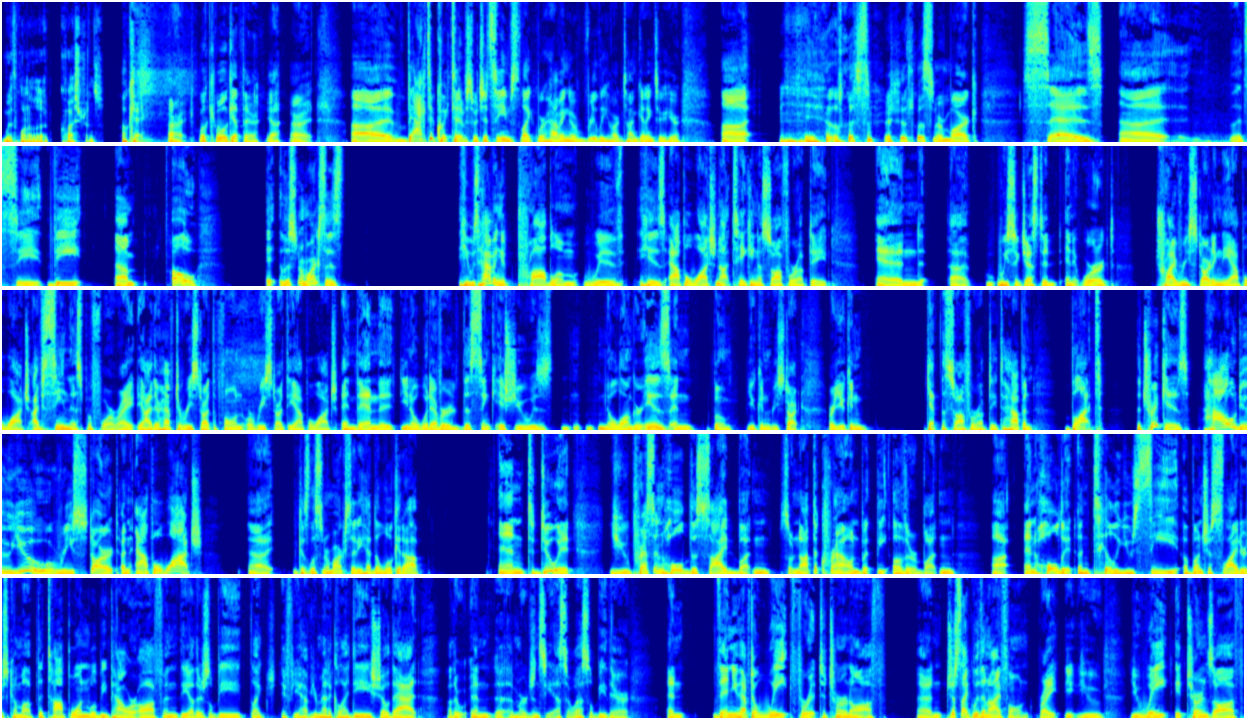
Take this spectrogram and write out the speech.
with one of the questions. Okay. All right. We'll we'll get there. Yeah. All right. Uh, back to quick tips, which it seems like we're having a really hard time getting to here. Uh, listener, listener Mark says, uh, let's see the um oh, it, listener Mark says he was having a problem with his Apple Watch not taking a software update. And uh, we suggested, and it worked, try restarting the Apple Watch. I've seen this before, right? You either have to restart the phone or restart the Apple Watch. And then the, you know, whatever the sync issue is no longer is, and boom, you can restart or you can get the software update to happen. But the trick is, how do you restart an Apple Watch? Uh, because listener Mark said he had to look it up. And to do it, you press and hold the side button. So not the crown, but the other button. Uh, and hold it until you see a bunch of sliders come up. The top one will be power off, and the others will be like if you have your medical ID, show that. Other and uh, emergency SOS will be there, and then you have to wait for it to turn off. And just like with an iPhone, right? You you, you wait, it turns off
